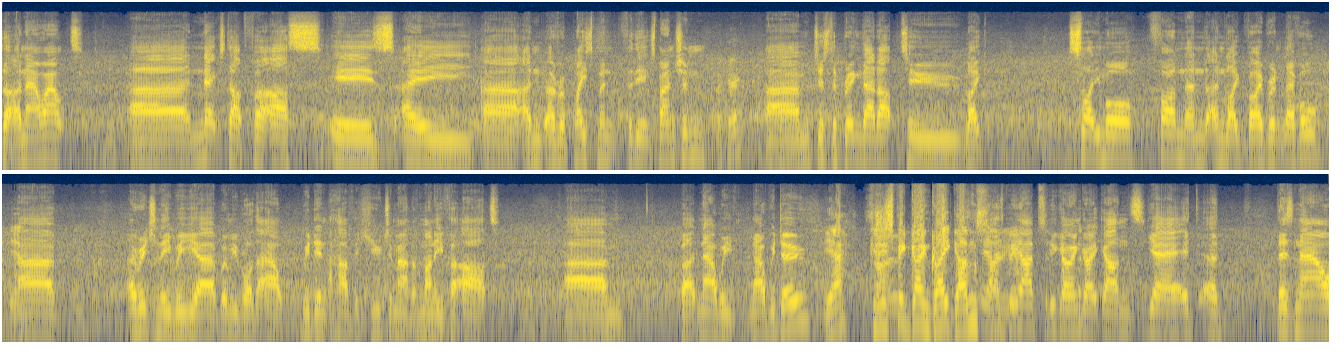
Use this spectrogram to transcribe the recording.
that are now out. Uh, next up for us is a, uh, a, a, replacement for the expansion. Okay. Um, just to bring that up to like slightly more fun and, and like vibrant level. Yeah. Uh, originally, we uh, when we brought that out, we didn't have a huge amount of money for art. Um, but now we now we do. Yeah, because so it's been going great guns. It so. has been absolutely going great guns. Yeah, it, uh, there's now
